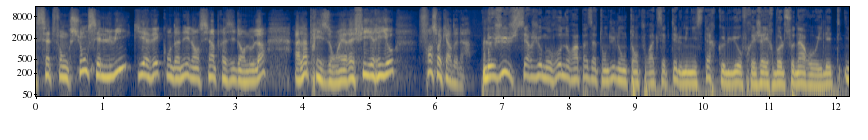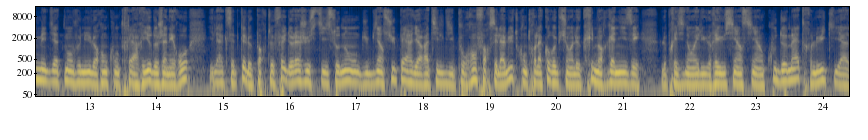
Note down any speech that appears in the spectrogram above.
cette fonction. C'est lui qui avait condamné l'ancien président Lula à la prison. RFI Rio, François Cardona. Le juge Sergio Moro n'aura pas attendu longtemps pour accepter le ministère que lui offrait Jair Bolsonaro. Il est immédiatement venu le rencontrer à Rio de Janeiro. Il a accepté le portefeuille de la justice au nom du bien supérieur, a-t-il dit, pour renforcer la lutte contre la corruption et le crime organisé. Le président élu réussit ainsi un coup de maître, lui qui a,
